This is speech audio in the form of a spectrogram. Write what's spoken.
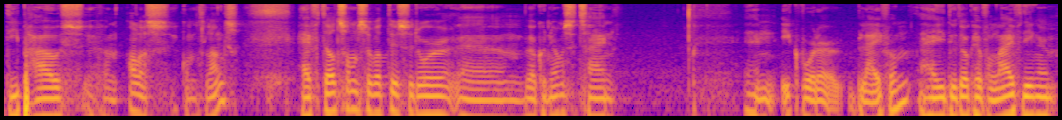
deep house, van alles komt langs. Hij vertelt soms er wat tussendoor uh, welke nummers het zijn. En ik word er blij van. Hij doet ook heel veel live dingen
